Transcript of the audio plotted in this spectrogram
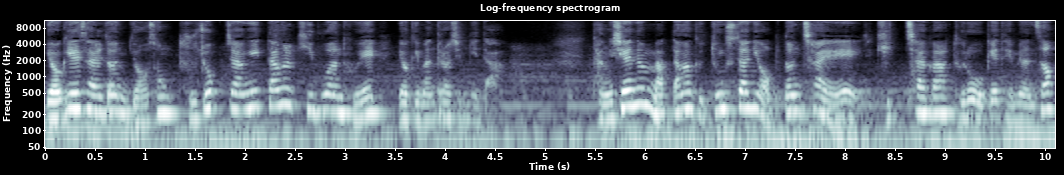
여기에 살던 여성 부족장이 땅을 기부한 후에 여기 만들어집니다. 당시에는 마땅한 교통수단이 없던 차에 기차가 들어오게 되면서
